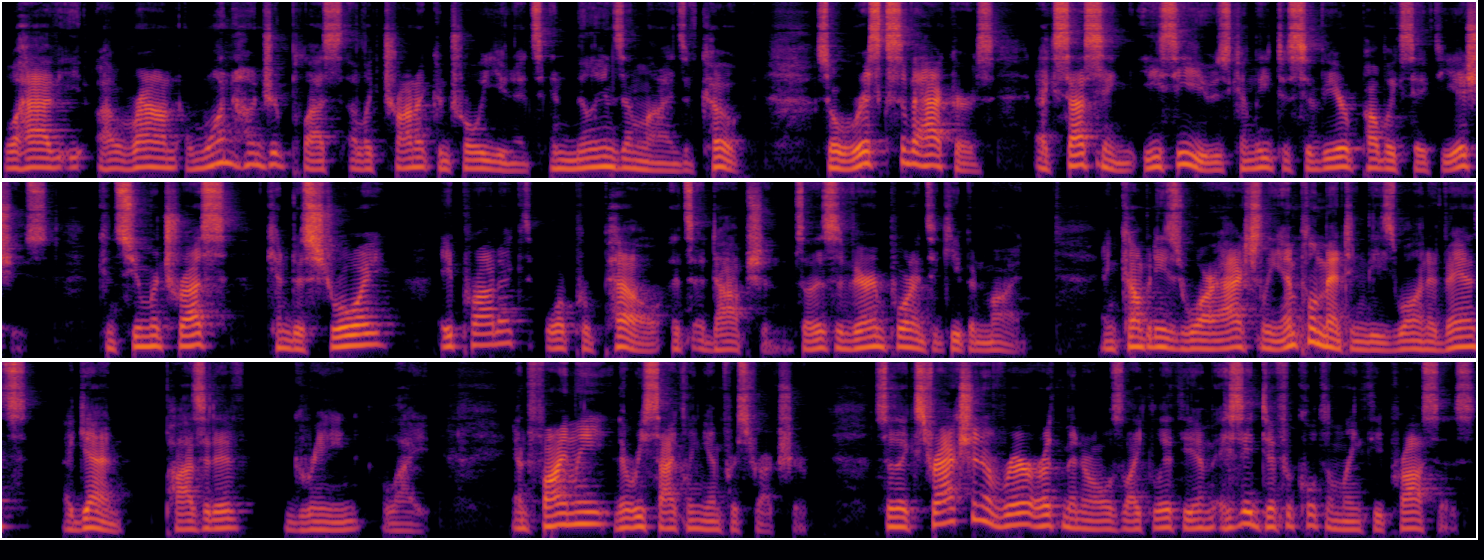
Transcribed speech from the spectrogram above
will have around 100 plus electronic control units and millions of lines of code. So, risks of hackers accessing ECUs can lead to severe public safety issues. Consumer trust can destroy a product or propel its adoption. So, this is very important to keep in mind. And companies who are actually implementing these well in advance, again, positive green light. And finally, the recycling infrastructure. So, the extraction of rare earth minerals like lithium is a difficult and lengthy process.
